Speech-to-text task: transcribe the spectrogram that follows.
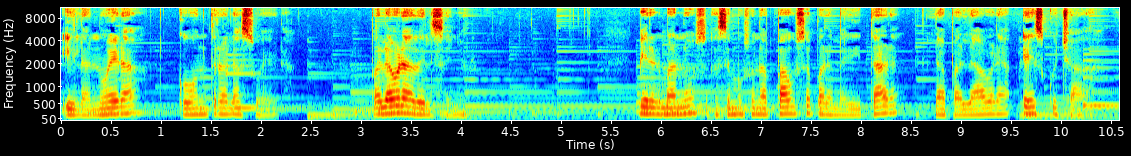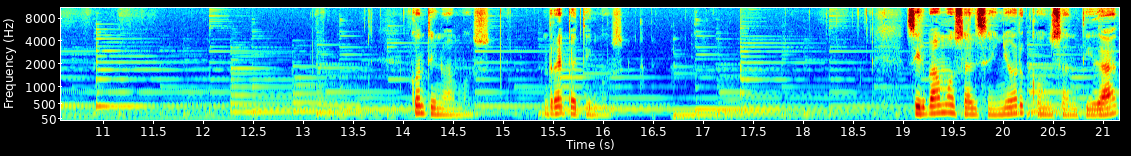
y la nuera contra la suegra. Palabra del Señor. Bien hermanos, hacemos una pausa para meditar la palabra escuchada. Continuamos. Repetimos. Sirvamos al Señor con santidad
